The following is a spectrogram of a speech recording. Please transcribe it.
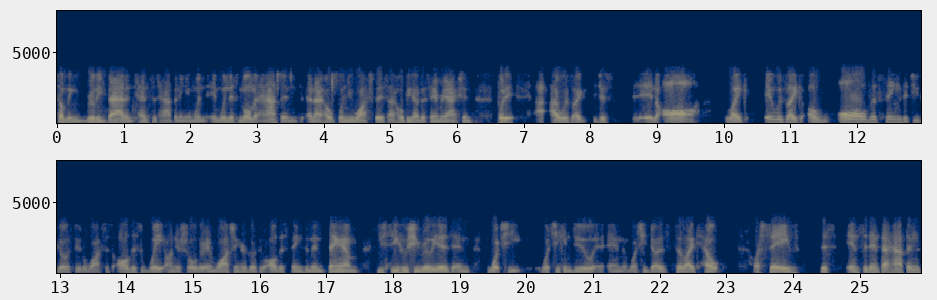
something really bad and tense is happening and when and when this moment happens and I hope when you watch this I hope you have the same reaction. But it I, I was like just in awe. Like it was like a, all the things that you go through to watch this, all this weight on your shoulder, and watching her go through all these things, and then bam, you see who she really is and what she what she can do and what she does to like help or save this incident that happens,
